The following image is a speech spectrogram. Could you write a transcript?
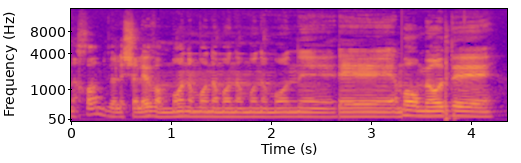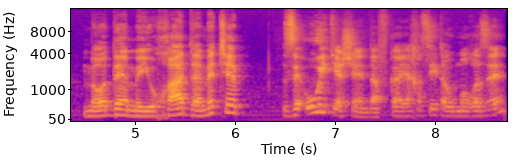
נכון, ולשלב המון המון המון המון המון אה, אה, הומור מאוד, אה, מאוד אה, מיוחד. האמת שזה הוא התיישן דווקא, יחסית ההומור הזה,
